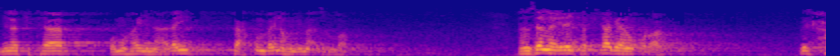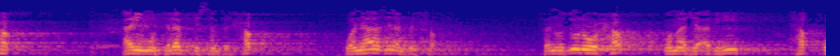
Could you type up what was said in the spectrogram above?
من الكتاب ومهيمنا عليه فاحكم بينهم بما أنزل الله. أنزلنا إليك الكتاب يعني القرآن. بالحق أي متلبسا بالحق ونازلا بالحق. فنزوله حق وما جاء به حق.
